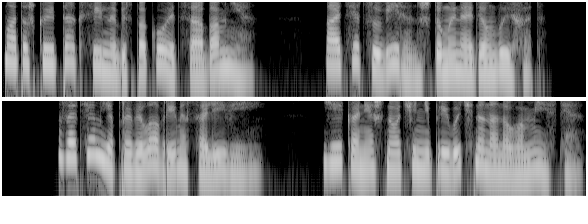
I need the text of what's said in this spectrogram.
Матушка и так сильно беспокоится обо мне. А отец уверен, что мы найдем выход. Затем я провела время с Оливией. Ей, конечно, очень непривычно на новом месте.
